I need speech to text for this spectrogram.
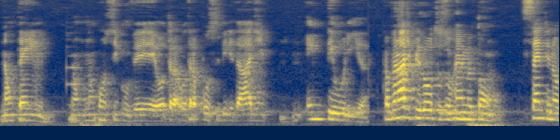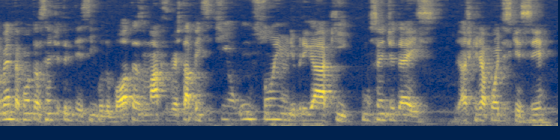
Não tem, não, não consigo ver outra, outra possibilidade em teoria. Campeonato de pilotos, o Hamilton 190 contra 135 do Bottas. Max Verstappen se tinha algum sonho de brigar aqui com 110, acho que já pode esquecer.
